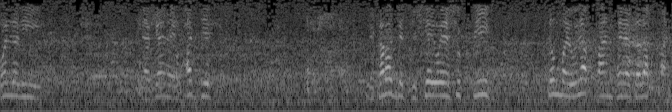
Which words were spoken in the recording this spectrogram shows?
هو الذي إذا كان يحدث يتردد في الشيء ويشك فيه ثم يلقن فيتلقن.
